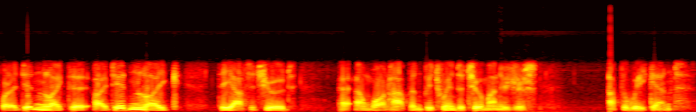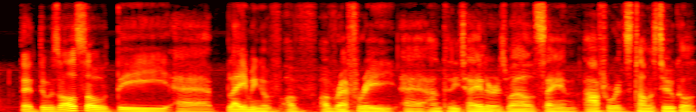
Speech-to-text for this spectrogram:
but I didn't like the I didn't like the attitude uh, and what happened between the two managers at the weekend. There, there was also the uh, blaming of, of, of referee uh, Anthony Taylor as well, saying afterwards, Thomas Tuchel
